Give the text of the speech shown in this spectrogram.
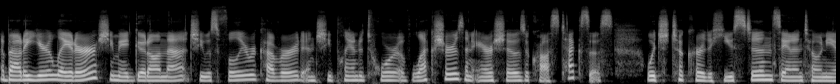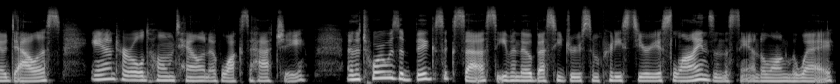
About a year later, she made good on that. She was fully recovered and she planned a tour of lectures and air shows across Texas, which took her to Houston, San Antonio, Dallas, and her old hometown of Waxahachie. And the tour was a big success, even though Bessie drew some pretty serious lines in the sand along the way.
